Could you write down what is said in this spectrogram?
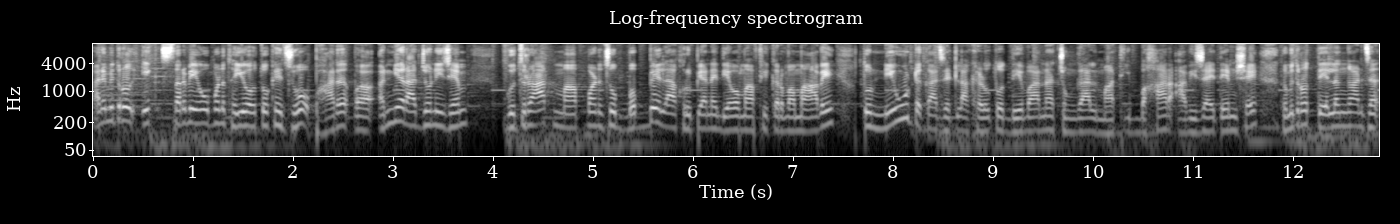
અને મિત્રો એક સર્વે એવો પણ થયો હતો કે જો ભારત અન્ય રાજ્યોની જેમ ગુજરાતમાં પણ જો બબ્બે લાખ રૂપિયાને દેવા માફી કરવામાં આવે, તો નેવું ટકા જેટલા ખેડૂતો દેવાના ચુંગાલમાંથી બહાર આવી જાય તેમ છે. તો મિત્રો તેલંગાણા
